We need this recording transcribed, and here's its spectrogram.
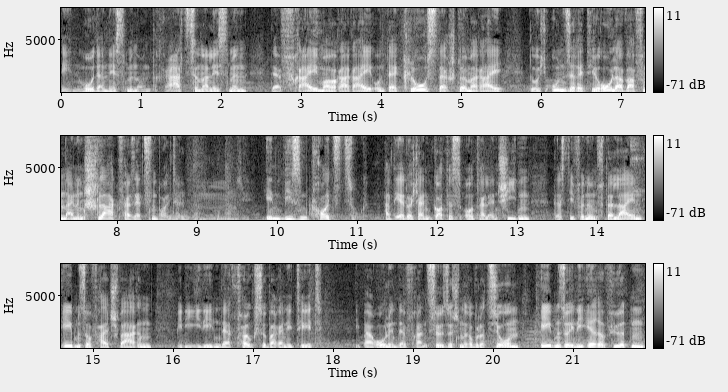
den Modernismen und Rationalismen, der Freimaurerei und der Klosterstürmerei durch unsere Tiroler Waffen einen Schlag versetzen wollte. In diesem Kreuzzug hat er durch ein Gottesurteil entschieden, dass die Vernünfteleien ebenso falsch waren wie die Ideen der Volkssouveränität, die Parolen der französischen Revolution ebenso in die Irre führten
